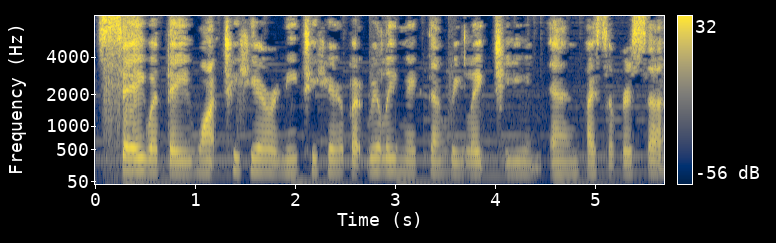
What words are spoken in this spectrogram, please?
say what they want to hear or need to hear, but really make them relate to you and vice versa,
